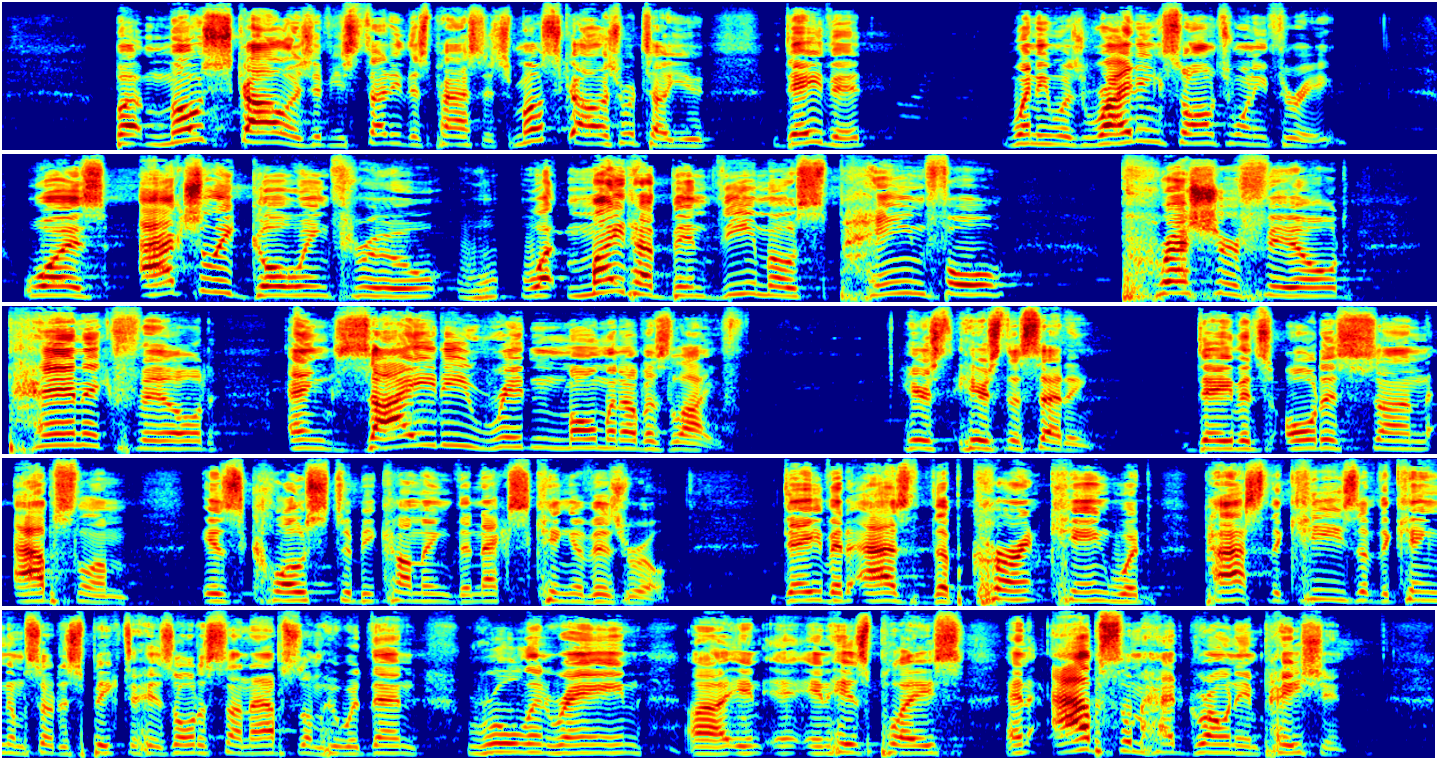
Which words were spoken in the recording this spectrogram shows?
But most scholars, if you study this passage, most scholars will tell you David, when he was writing Psalm 23, was actually going through what might have been the most painful, pressure filled, panic filled, anxiety ridden moment of his life. Here's, here's the setting David's oldest son, Absalom, is close to becoming the next king of Israel. David, as the current king, would pass the keys of the kingdom, so to speak, to his oldest son Absalom, who would then rule and reign uh, in, in his place. And Absalom had grown impatient.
